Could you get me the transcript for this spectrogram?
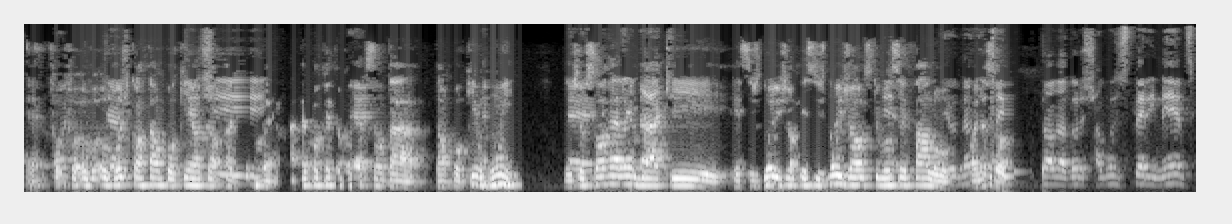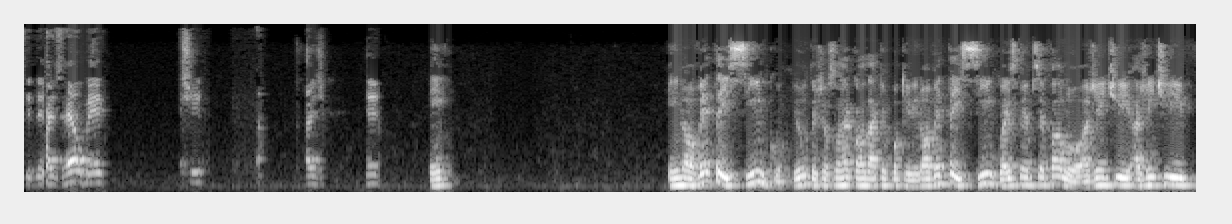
É, eu vou te cortar um pouquinho, gente... até porque a tua conexão está tá um pouquinho ruim. Deixa é, eu só relembrar aqui esses dois, esses dois jogos que você falou. Eu não Olha só. Jogadores, alguns experimentos que mas realmente em, em 95, viu? Deixa eu só recordar aqui um pouquinho. Em 95, é isso mesmo que você falou. A gente, a gente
